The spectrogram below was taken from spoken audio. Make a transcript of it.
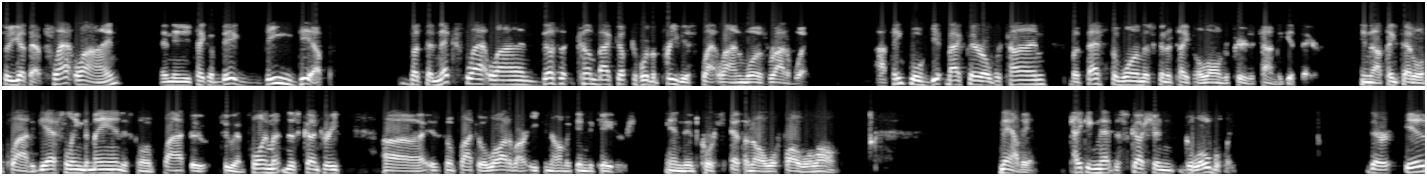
So you got that flat line, and then you take a big V dip, but the next flat line doesn't come back up to where the previous flat line was right away. I think we'll get back there over time, but that's the one that's going to take a longer period of time to get there. And I think that'll apply to gasoline demand. It's going to apply to, to employment in this country. Uh, it's going to apply to a lot of our economic indicators and then, of course, ethanol will follow along. Now, then, taking that discussion globally, there is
